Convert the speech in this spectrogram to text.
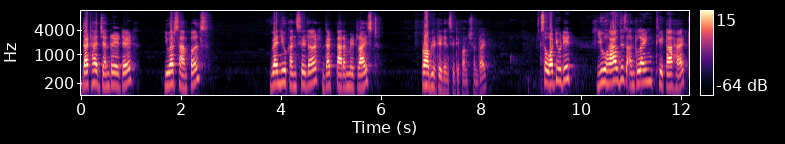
that has generated your samples when you consider that parameterized probability density function, right. So, what you did? You have this underlying theta hat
